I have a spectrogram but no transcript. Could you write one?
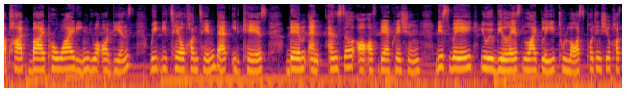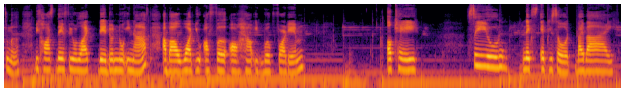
apart by providing your audience with detailed content that educates them and answer all of their questions. This way, you will be less likely to lose potential customers because they feel like they don't know enough about what you offer or how it works for them. Okay, see you next episode. Bye bye.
